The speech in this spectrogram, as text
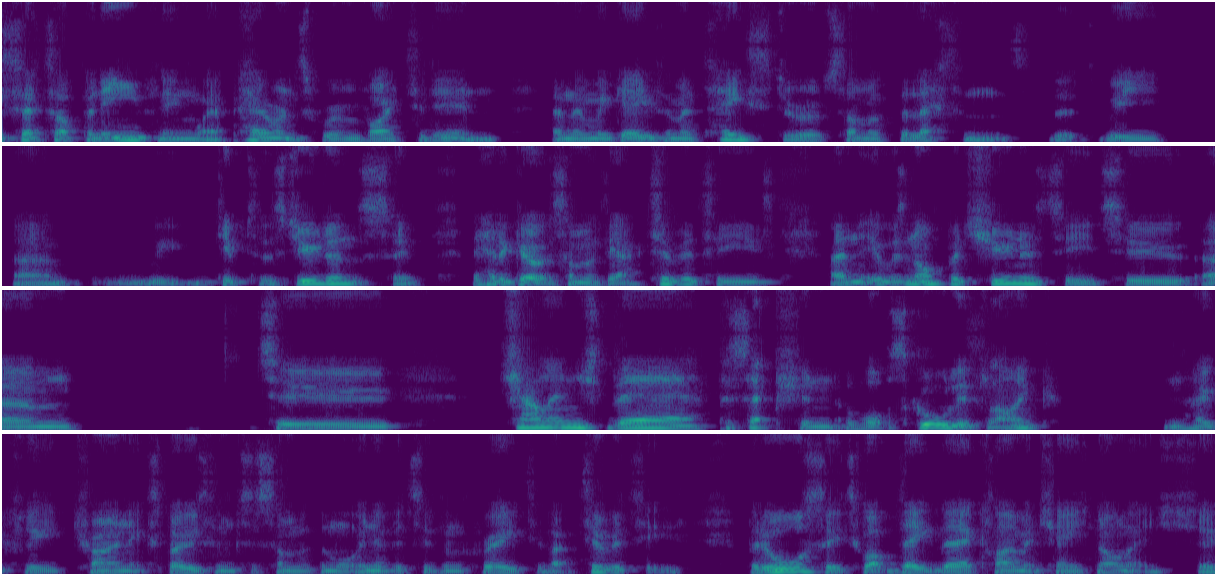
set up an evening where parents were invited in and then we gave them a taster of some of the lessons that we um, we give to the students. So they had a go at some of the activities and it was an opportunity to um, to challenge their perception of what school is like and hopefully try and expose them to some of the more innovative and creative activities, but also to update their climate change knowledge. So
